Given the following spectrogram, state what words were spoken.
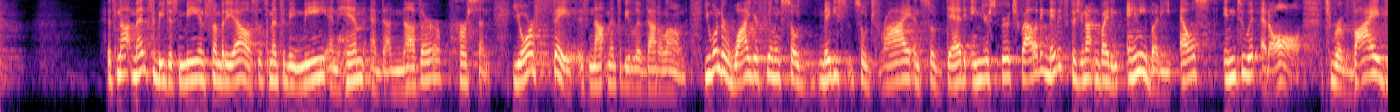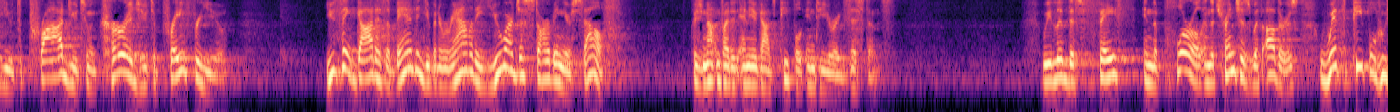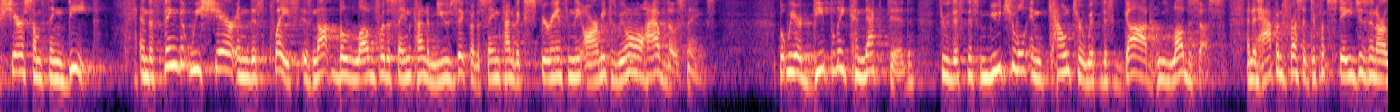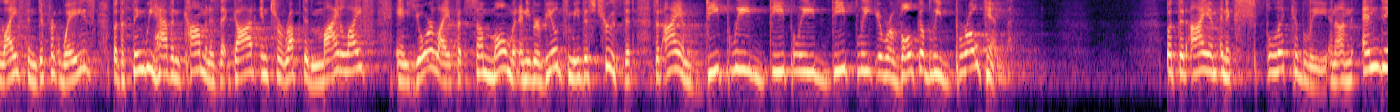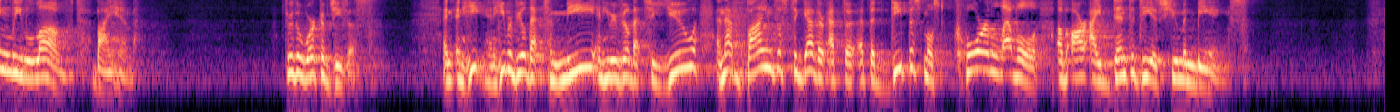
It's not meant to be just me and somebody else. It's meant to be me and him and another person. Your faith is not meant to be lived out alone. You wonder why you're feeling so, maybe so dry and so dead in your spirituality? Maybe it's because you're not inviting anybody else into it at all to revive you, to prod you, to encourage you, to pray for you. You think God has abandoned you, but in reality, you are just starving yourself because you've not invited any of God's people into your existence. We live this faith in the plural, in the trenches with others, with people who share something deep. And the thing that we share in this place is not the love for the same kind of music or the same kind of experience in the army, because we don't all have those things. But we are deeply connected through this, this mutual encounter with this God who loves us. And it happened for us at different stages in our life in different ways. But the thing we have in common is that God interrupted my life and your life at some moment. And he revealed to me this truth that, that I am deeply, deeply, deeply, irrevocably broken. But that I am inexplicably and unendingly loved by him through the work of Jesus. And, and, he, and he revealed that to me and he revealed that to you. And that binds us together at the, at the deepest, most core level of our identity as human beings.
